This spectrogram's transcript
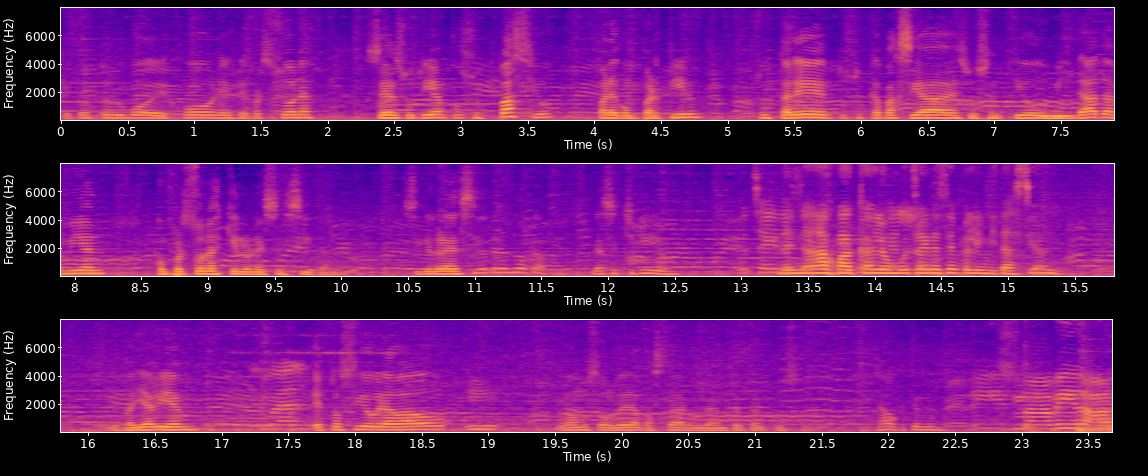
que todo este grupo de jóvenes, de personas, se den su tiempo, su espacio para compartir sus talentos, sus capacidades, su sentido de humildad también con personas que lo necesitan. Así que agradecido tenerlo acá. Gracias chiquillos. De nada, Juan Carlos, muchas gracias por la invitación. Les vaya bien. Esto ha sido grabado y lo vamos a volver a pasar durante el transcurso. Chao, que estén bien. Navidad.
